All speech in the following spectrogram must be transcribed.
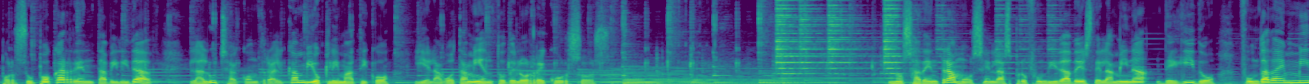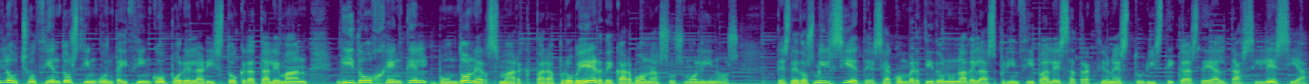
por su poca rentabilidad, la lucha contra el cambio climático y el agotamiento de los recursos. Nos adentramos en las profundidades de la mina de Guido, fundada en 1855 por el aristócrata alemán Guido Henkel von Donnersmarck para proveer de carbón a sus molinos. Desde 2007 se ha convertido en una de las principales atracciones turísticas de Alta Silesia.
